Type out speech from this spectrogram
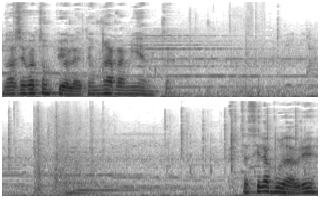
No hace falta un piolet, es una herramienta. Esta sí la pude abrir.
